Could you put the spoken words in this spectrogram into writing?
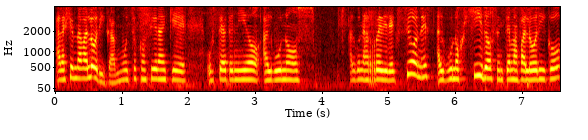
a la agenda valórica. Muchos consideran que usted ha tenido algunos algunas redirecciones, algunos giros en temas valóricos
